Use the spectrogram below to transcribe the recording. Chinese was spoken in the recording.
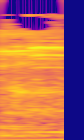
呀。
